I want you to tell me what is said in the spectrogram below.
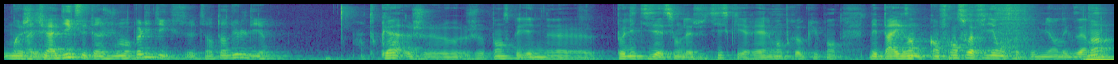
moi, ah, tu as dit que c'était un jugement politique, j'ai entendu le dire. En tout cas, je, je pense qu'il y a une euh, politisation de la justice qui est réellement préoccupante. Mais par exemple, quand François Fillon se retrouve mis en examen,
